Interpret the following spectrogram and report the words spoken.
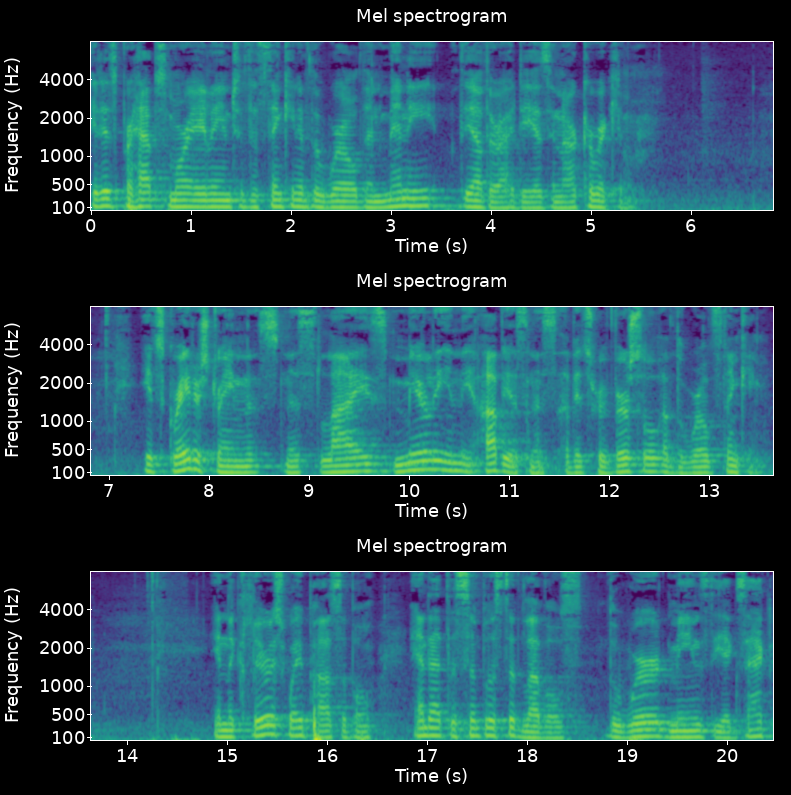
it is perhaps more alien to the thinking of the world than many the other ideas in our curriculum. Its greater strangeness lies merely in the obviousness of its reversal of the world's thinking. In the clearest way possible, and at the simplest of levels, the word means the exact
